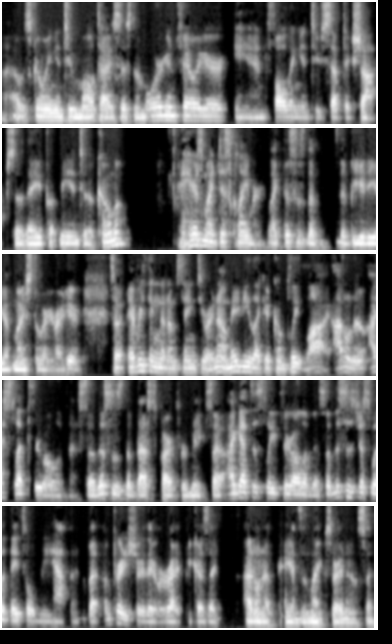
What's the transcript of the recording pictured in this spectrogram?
uh, I was going into multi system organ failure and falling into septic shock. So they put me into a coma here's my disclaimer. Like this is the the beauty of my story right here. So everything that I'm saying to you right now may be like a complete lie. I don't know. I slept through all of this. So this is the best part for me. So I got to sleep through all of this. So this is just what they told me happened, but I'm pretty sure they were right because I I don't have hands and legs right now. So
